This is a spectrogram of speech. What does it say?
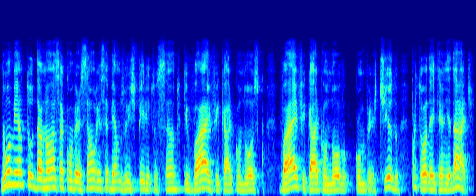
No momento da nossa conversão, recebemos o Espírito Santo que vai ficar conosco, vai ficar com o novo convertido por toda a eternidade.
